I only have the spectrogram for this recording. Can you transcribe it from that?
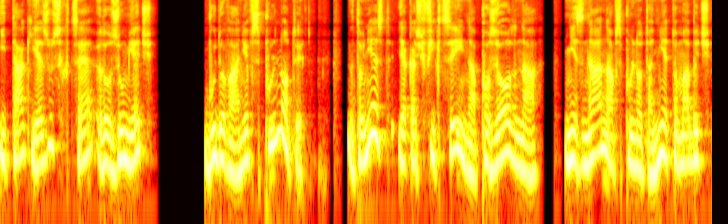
I tak Jezus chce rozumieć budowanie wspólnoty. No to nie jest jakaś fikcyjna, pozorna, nieznana wspólnota. Nie, to ma być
